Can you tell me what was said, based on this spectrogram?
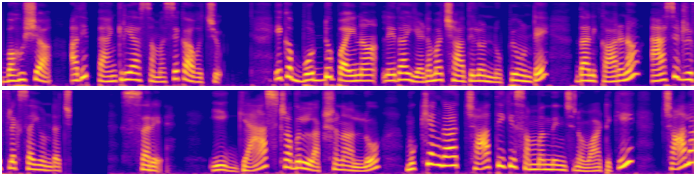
బహుశా అది ప్యాంక్రియా సమస్య కావచ్చు. ఇక బొడ్డు పైన లేదా ఎడమ ఛాతిలో నొప్పి ఉంటే దాని కారణం యాసిడ్ రిఫ్లెక్స్ అయి ఉండొచ్చు సరే ఈ గ్యాస్ ట్రబుల్ లక్షణాల్లో ముఖ్యంగా ఛాతీకి సంబంధించిన వాటికి చాలా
